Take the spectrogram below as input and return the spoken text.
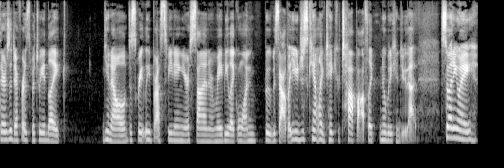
there's a difference between like you know, discreetly breastfeeding your son, or maybe like one boob is out, but you just can't like take your top off. Like nobody can do that. So anyway,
